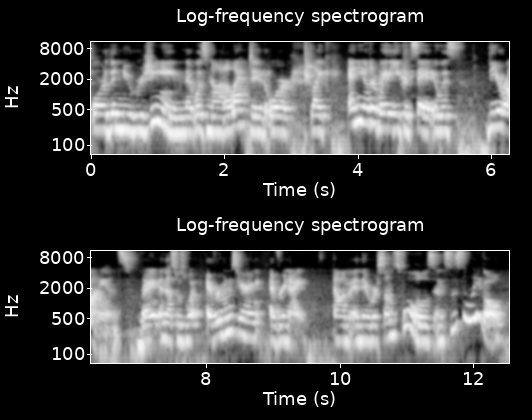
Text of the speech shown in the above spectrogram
or the new regime that was not elected or like any other way that you could say it. It was the Iranians, right? And that's was what everyone was hearing every night. Um, and there were some schools, and this is illegal,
